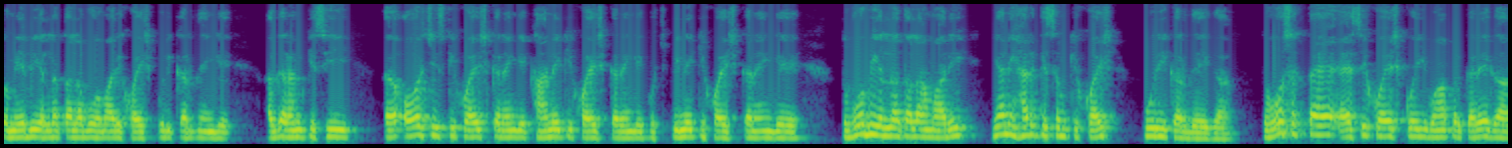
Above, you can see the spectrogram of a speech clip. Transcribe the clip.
तो मे भी अल्लाह ताला वो हमारी ख्वाहिश पूरी कर देंगे। अगर हम किसी और चीज़ की ख्वाहिश करेंगे, खाने की ख्वाहिश करेंगे, कुछ पीने की ख्वाहिश करेंगे तो वो भी अल्लाह ताला हमारी, यानी हर किस्म की ख्वाहिश पूरी कर देगा। तो हो सकता है ऐसी ख्वाहिश कोई वहाँ पर करेगा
